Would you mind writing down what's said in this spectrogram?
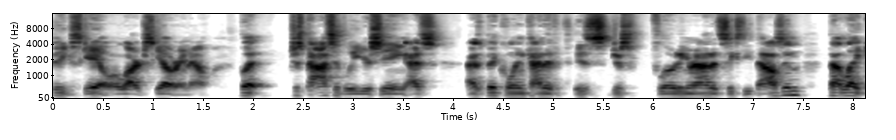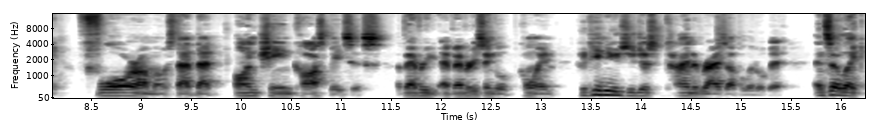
big scale, a large scale right now. But just passively, you're seeing as as Bitcoin kind of is just floating around at sixty thousand, that like floor almost that that on chain cost basis of every of every single coin continues to just kind of rise up a little bit. And so like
